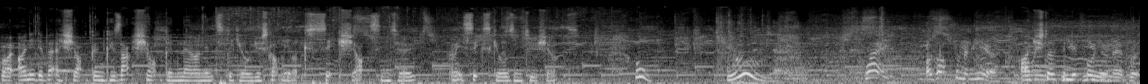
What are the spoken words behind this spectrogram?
Right, I need a better shotgun because that shotgun there on insta kill just got me like six shots in two. I mean six kills in two shots. Oh. Ooh. Wait, I got something here. I just opened it for you. It, but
